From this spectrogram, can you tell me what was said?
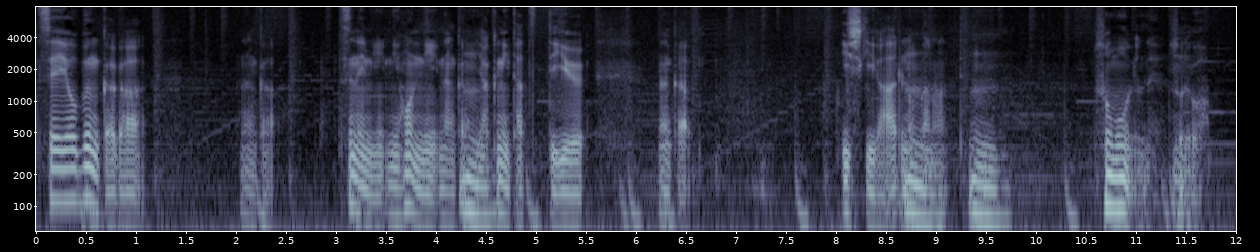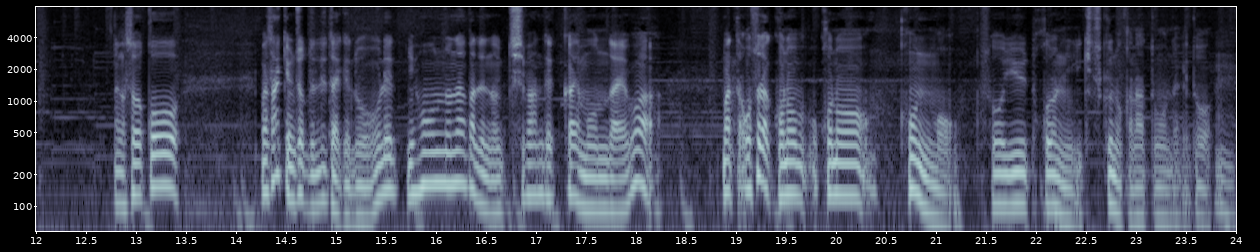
西洋文化がなんか常に日本になんか役に立つっていう、なんか意識があるのかなって。うん、そう思うよねそれは、なんかそこを、まあ、さっきもちょっと出たけど俺日本の中での一番でっかい問題はまたおそらくこのこの本もそういうところに行き着くのかなと思うんだけど、ん。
